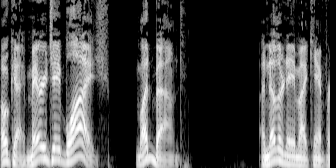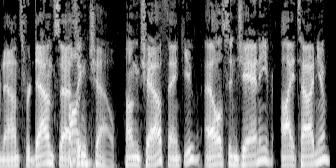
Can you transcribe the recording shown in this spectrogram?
Okay, Mary J. Blige, Mudbound. Another name I can't pronounce for downsizing. Hong Chau. Hong Chau, thank you. Allison Janney, I, Tonya.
